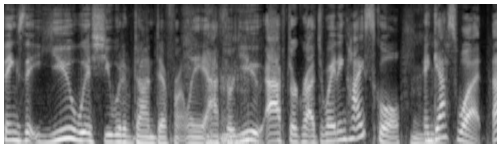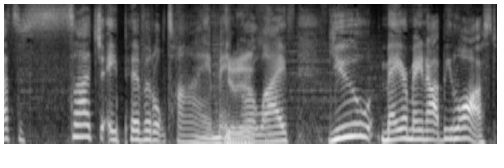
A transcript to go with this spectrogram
things that you wish you would have done differently after you mm-hmm. after graduating high school. And mm-hmm. guess what? That's such a pivotal time in It your is. life. You may or may not be lost.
